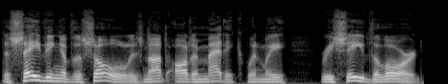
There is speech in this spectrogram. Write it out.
The saving of the soul is not automatic when we receive the Lord,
